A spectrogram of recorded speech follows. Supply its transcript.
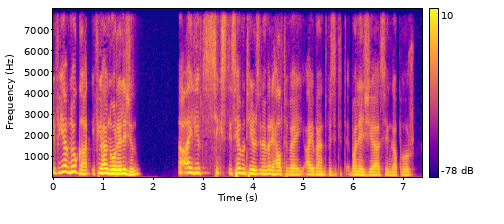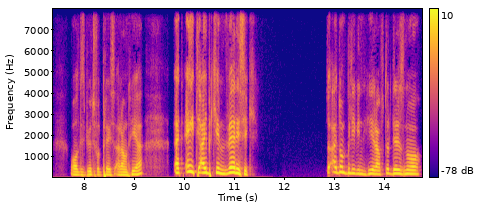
if you have no God, if you have no religion, I lived 60, 70 years in a very healthy way. I went, visited Malaysia, Singapore, all these beautiful places around here. At 80, I became very sick. So I don't believe in hereafter. There is no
